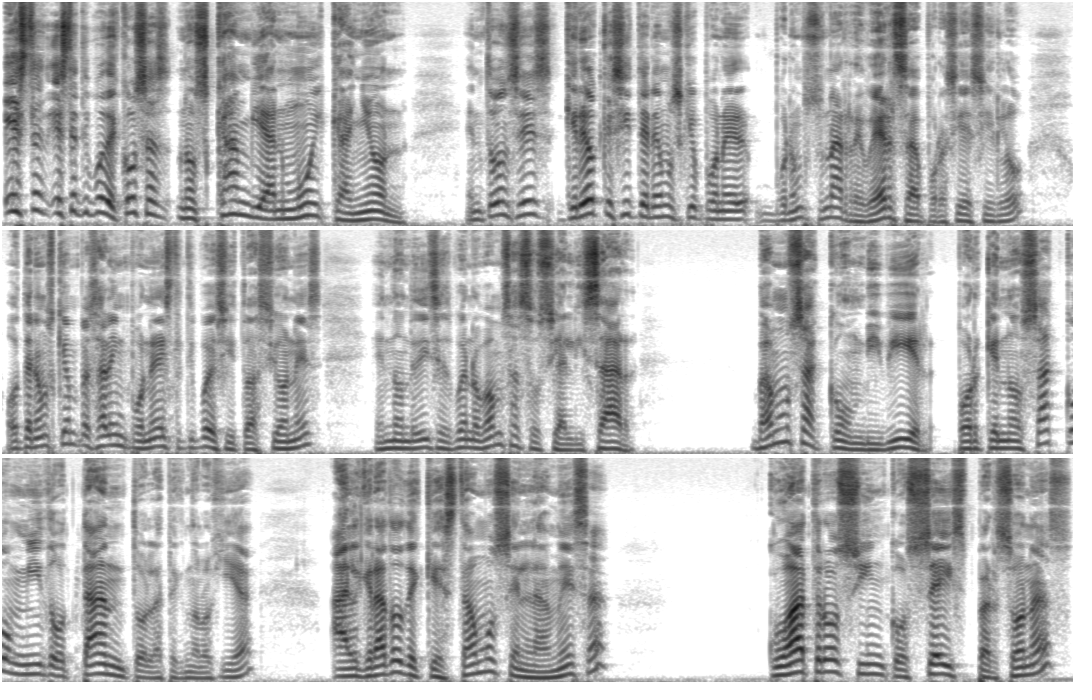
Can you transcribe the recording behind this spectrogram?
este, este tipo de cosas nos cambian muy cañón. Entonces, creo que sí tenemos que poner, ponemos una reversa, por así decirlo, o tenemos que empezar a imponer este tipo de situaciones en donde dices, bueno, vamos a socializar, vamos a convivir, porque nos ha comido tanto la tecnología al grado de que estamos en la mesa, cuatro, cinco, seis personas,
